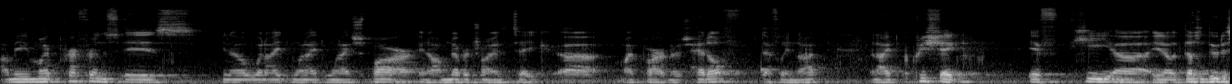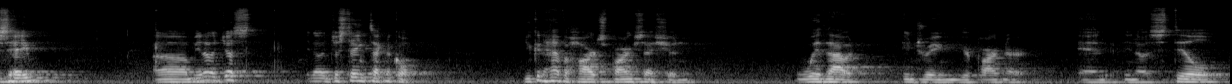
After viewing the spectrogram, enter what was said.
I mean, my preference is, you know, when I when I when I spar, you know, I'm never trying to take uh, my partner's head off. Definitely not. And I appreciate if he, uh, you know, doesn't do the same. Um, you know, just you know, just staying technical. You can have a hard sparring session without injuring your partner, and you know, still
